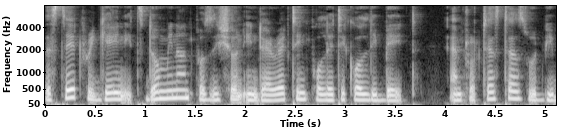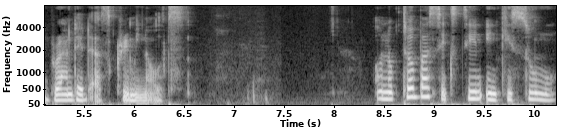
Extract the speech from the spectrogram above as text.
the state regained its dominant position in directing political debate, and protesters would be branded as criminals. On October 16 in Kisumu,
